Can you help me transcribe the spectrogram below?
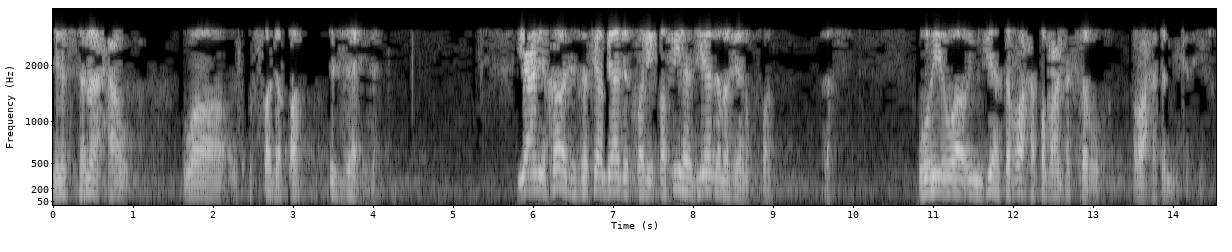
من السماحة والصدقة الزاهدة يعني إخراج الزكاة بهذه الطريقة فيها زيادة ما فيها نقصان. بس. وهي من جهة الراحة طبعا أكثر راحة بكثير.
